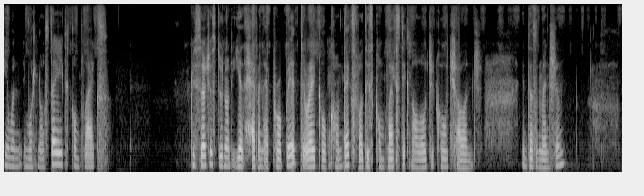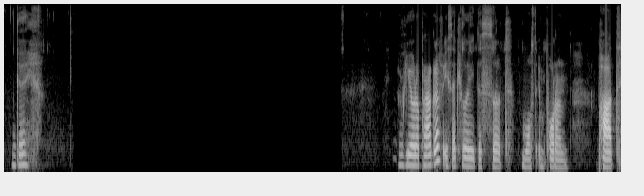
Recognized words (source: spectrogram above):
Human emotional state, complex. Researchers do not yet have an appropriate theoretical context for this complex technological challenge. It doesn't mention. Okay. The other paragraph is actually the third most important part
